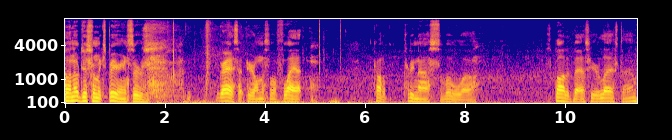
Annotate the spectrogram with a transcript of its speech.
Well, I know just from experience, there's grass up here on this little flat. Caught a pretty nice little uh, spotted bass here last time.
